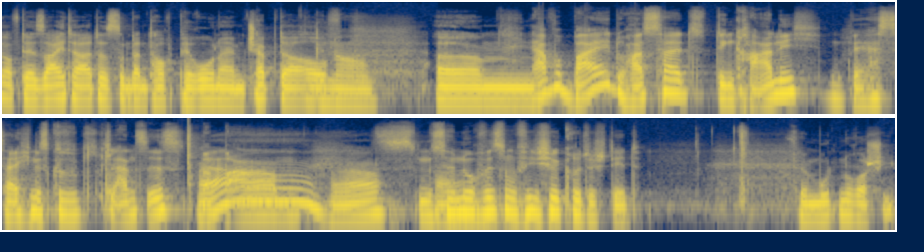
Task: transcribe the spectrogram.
auf der Seite hattest und dann taucht Perona im Chapter auf. genau. Ähm, Ja, wobei, du hast halt den Kranich, der das Zeichen des Kozuki-Clans ist. ja, Babam. ja, Jetzt müssen wir nur noch wissen, wofür die Schildkröte steht. für Muten Roshi.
